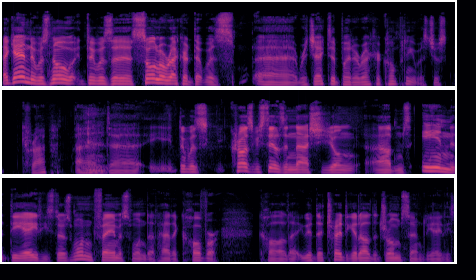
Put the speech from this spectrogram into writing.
again, there was no, there was a solo record that was uh, rejected by the record company. It was just crap. And uh, there was Crosby, Stills, and Nash Young albums in the 80s. There's one famous one that had a cover called, uh, they tried to get all the drum sound in the 80s.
